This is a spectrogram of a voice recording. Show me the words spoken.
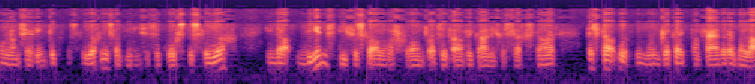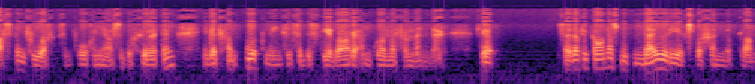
onlangse renteverhogings wat mense se kostes verhoog en dat weens die fiskale afgrond wat Suid-Afrika in die gesig staar, is daar ook die moontlikheid van verdere belastingverhogings in volgende jaar se begroting en dit gaan ook mense se besteedbare inkomste verminder. So Suid-Afrikaners moet nou reeds begin beplan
